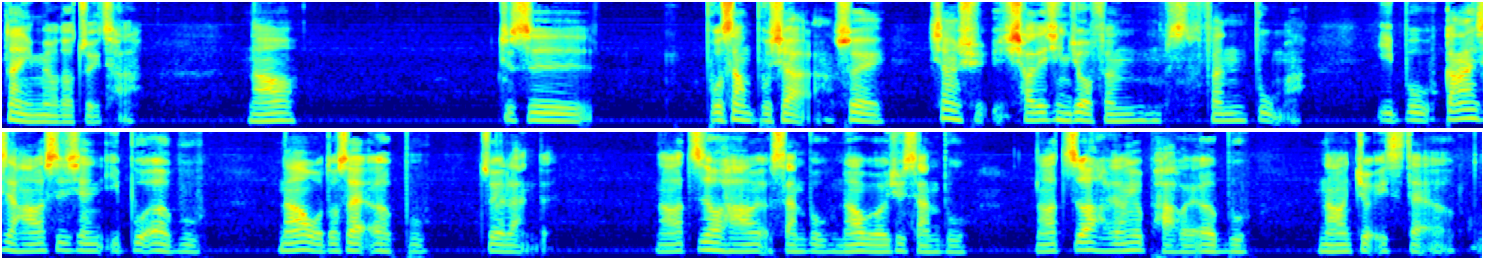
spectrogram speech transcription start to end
但也没有到最差，然后就是不上不下啦，所以像学小提琴就有分分部嘛，一部刚开始好像是先一部二部，然后我都是在二部最烂的，然后之后好像有三部，然后我又去三部，然后之后好像又爬回二部，然后就一直在二部。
